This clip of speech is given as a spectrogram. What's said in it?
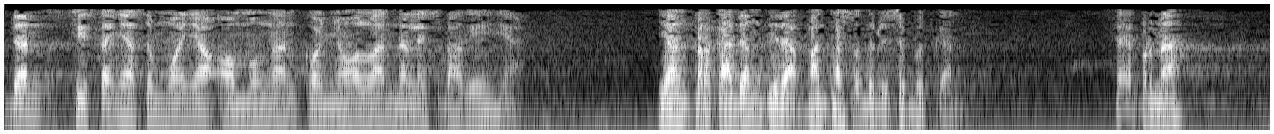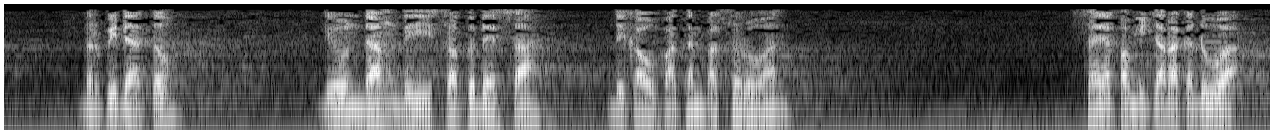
Dan sisanya semuanya omongan, konyolan, dan lain sebagainya. Yang terkadang tidak pantas untuk disebutkan. Saya pernah berpidato, diundang di suatu desa, di Kabupaten Pasuruan. Saya pembicara kedua.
